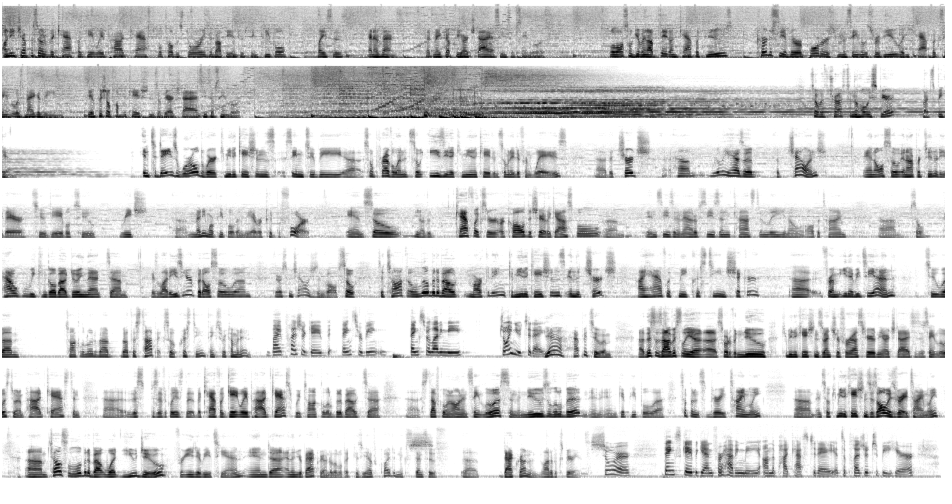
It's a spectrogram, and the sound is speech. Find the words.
On each episode of the Catholic Gateway podcast, we'll tell the stories about the interesting people, places, and events that make up the Archdiocese of St. Louis. We'll also give an update on Catholic news, courtesy of the reporters from the St. Louis Review and Catholic St. Louis Magazine, the official publications of the Archdiocese of St. Louis. So, with trust in the Holy Spirit, let's begin in today's world where communications seem to be uh, so prevalent, it's so easy to communicate in so many different ways, uh, the church uh, um, really has a, a, challenge and also an opportunity there to be able to reach uh, many more people than we ever could before. And so, you know, the Catholics are, are called to share the gospel um, in season and out of season, constantly, you know, all the time. Um, so, how we can go about doing that um, is a lot easier, but also um, there are some challenges involved. So, to talk a little bit about marketing, communications in the church, I have with me Christine Schicker uh, from EWTN to um, talk a little bit about, about this topic. So, Christine, thanks for coming in. My pleasure, Gabe. Thanks for being. Thanks for letting me join you today. Yeah, happy to. Um, uh, this is obviously a, a, sort of a new communications venture for us here in the Archdiocese of St. Louis, doing a podcast, and uh, this specifically is the, the Catholic Gateway podcast, where we talk a little bit about uh, uh stuff going on in St. Louis and the news a little bit, and, and get people uh, something that's very timely. Um, and so communications is always very timely. Um, tell us a little bit about what you do for EWTN, and and then your background a little bit, because you have quite an extensive background and a lot of experience. Sure. Thanks, Gabe, again for having me on the podcast today. It's a pleasure to be here.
